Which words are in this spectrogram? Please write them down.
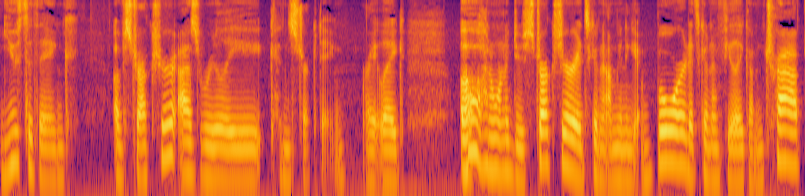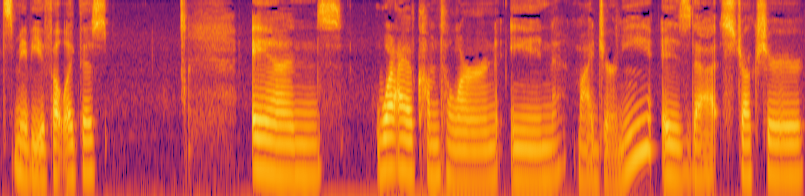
used to think of structure as really constricting, right? Like, oh, I don't want to do structure. It's going to, I'm going to get bored. It's going to feel like I'm trapped. Maybe you felt like this. And what I have come to learn in my journey is that structure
